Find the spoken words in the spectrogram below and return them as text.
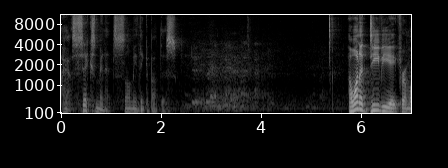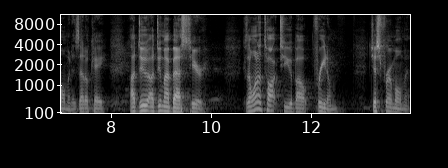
I got six minutes, so let me think about this. I want to deviate for a moment. Is that okay? I'll do, I'll do my best here. Because I want to talk to you about freedom just for a moment.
